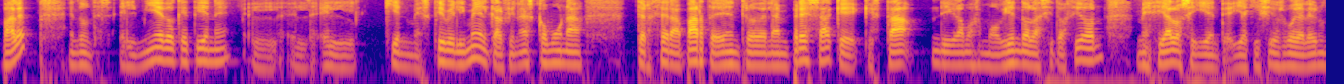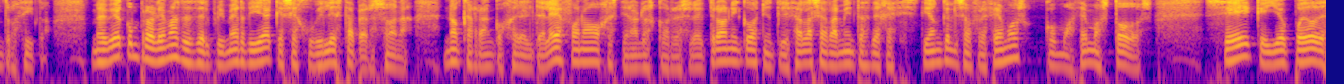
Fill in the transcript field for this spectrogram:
¿Vale? Entonces, el miedo que tiene el, el, el quien me escribe el email, que al final es como una tercera parte dentro de la empresa que, que está digamos, moviendo la situación, me decía lo siguiente, y aquí sí os voy a leer un trocito. Me veo con problemas desde el primer día que se jubile esta persona. No querrán coger el teléfono, gestionar los correos electrónicos, ni utilizar las herramientas de gestión que les ofrecemos como hacemos todos. Sé que yo puedo de,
